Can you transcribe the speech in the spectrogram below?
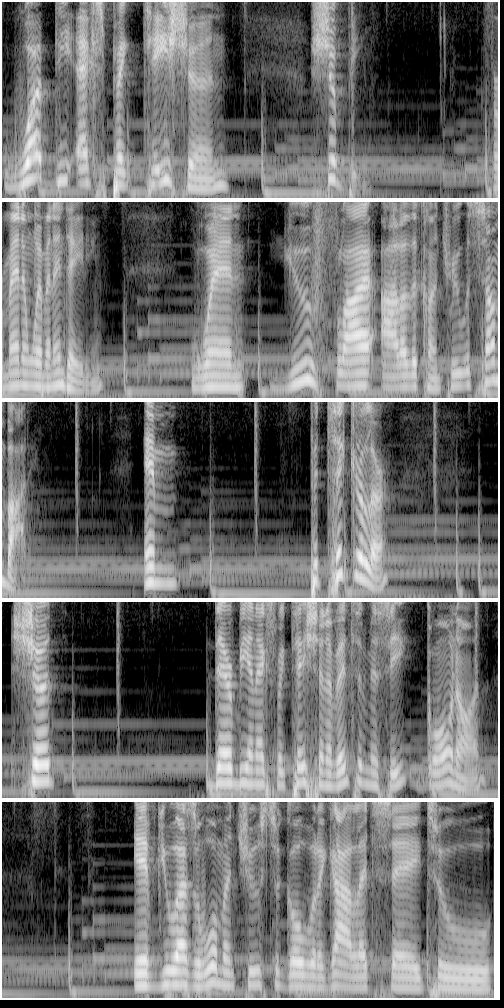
what the expectation should be for men and women in dating when you fly out of the country with somebody. In particular, should there be an expectation of intimacy going on if you as a woman choose to go with a guy, let's say to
